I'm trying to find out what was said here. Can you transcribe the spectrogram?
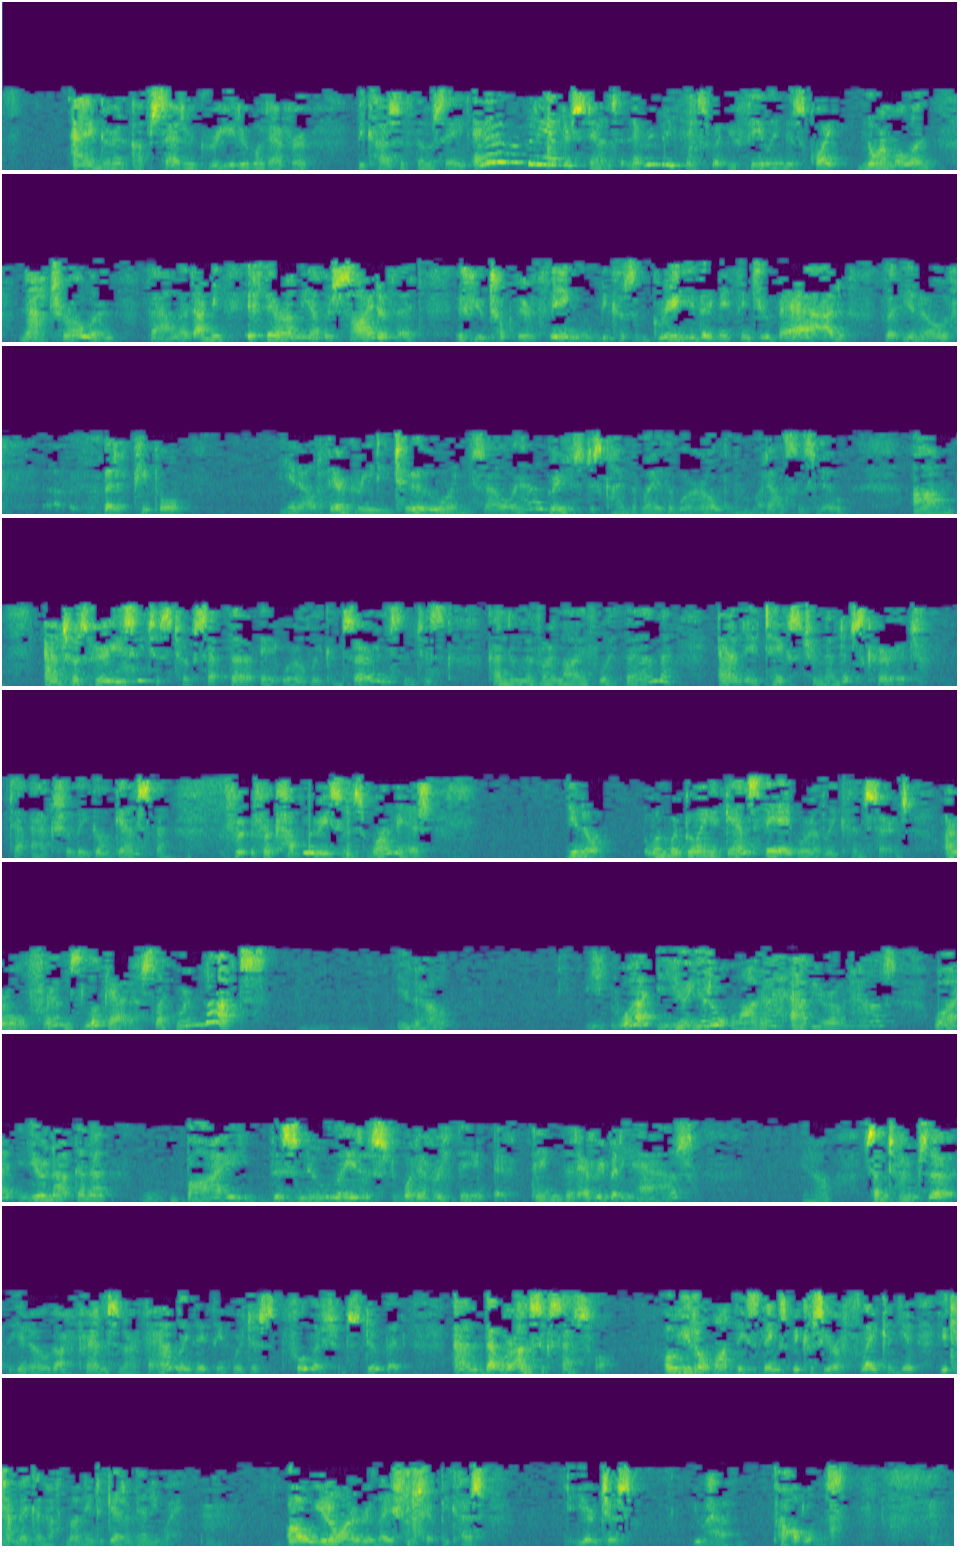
anger and upset or greed or whatever because of those eight, everybody understands it and everybody thinks what you're feeling is quite normal and natural and valid. I mean, if they're on the other side of it, if you took their thing because of greed, they may think you're bad. But you know, if, uh, but if people, you know, they're greedy too, and so well, greed is just kind of the way of the world, and what else is new? Um, and so it's very easy just to accept the eight worldly concerns and just kind of live our life with them. And it takes tremendous courage to actually go against them for, for a couple of reasons. One is, you know, when we're going against the eight worldly concerns, our old friends look at us like we're nuts. You know, what? You, you don't want to have your own house? What? You're not going to buy this new latest whatever thing, thing that everybody has? You know, sometimes the you know our friends and our family they think we're just foolish and stupid, and that we're unsuccessful. Oh, you don't want these things because you're a flake and you you can't make enough money to get them anyway. Mm-hmm. Oh, you don't want a relationship because you're just you have problems.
